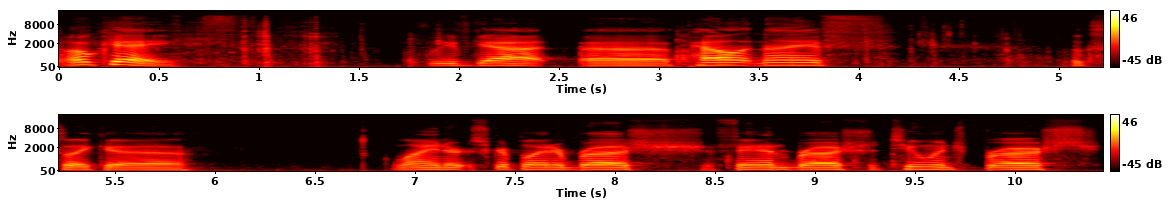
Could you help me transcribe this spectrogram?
Okay, we've got a palette knife. Looks like a liner, script liner brush, a fan brush, a two-inch brush,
